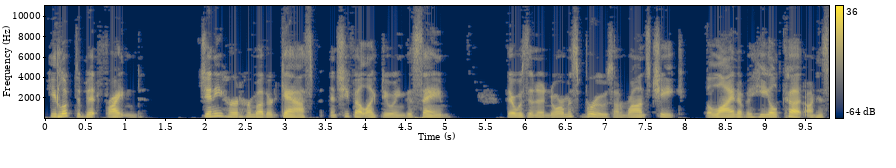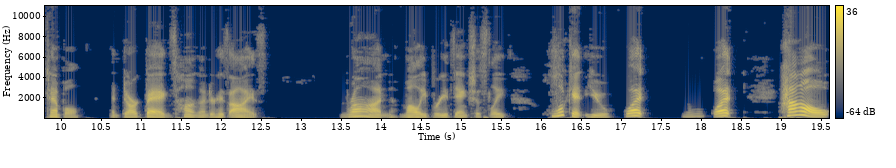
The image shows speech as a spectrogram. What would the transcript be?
He looked a bit frightened. Ginny heard her mother gasp, and she felt like doing the same. There was an enormous bruise on Ron's cheek, the line of a healed cut on his temple, and dark bags hung under his eyes. "Ron," Molly breathed anxiously, "look at you! What what how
